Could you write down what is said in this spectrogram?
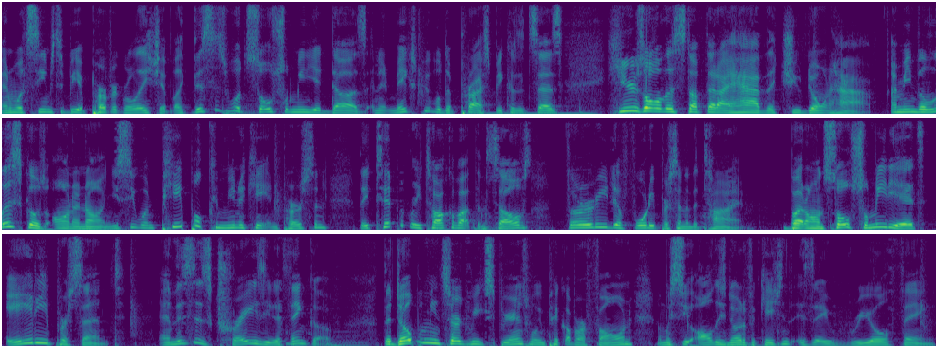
and what seems to be a perfect relationship. Like, this is what social media does, and it makes people depressed because it says, here's all this stuff that I have that you don't have. I mean, the list goes on and on. You see, when people communicate in person, they typically talk about themselves 30 to 40% of the time. But on social media, it's 80%. And this is crazy to think of. The dopamine surge we experience when we pick up our phone and we see all these notifications is a real thing.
